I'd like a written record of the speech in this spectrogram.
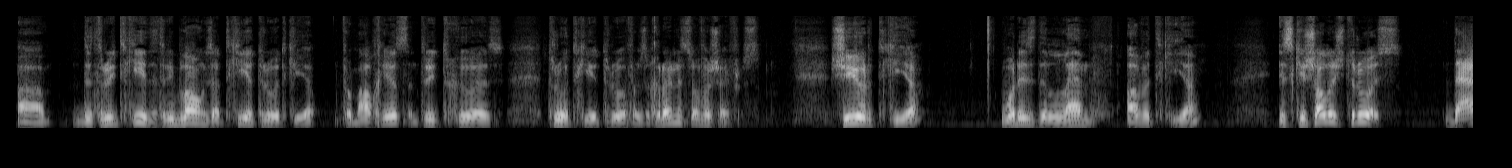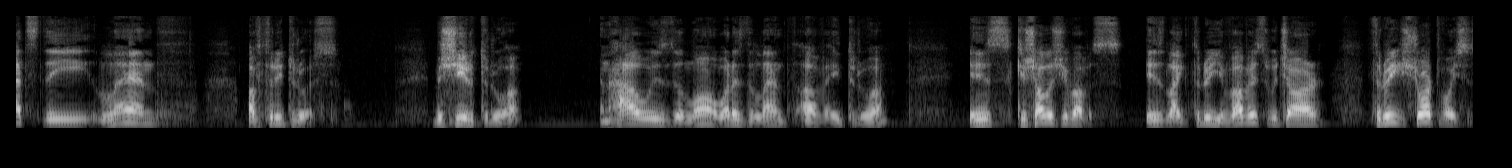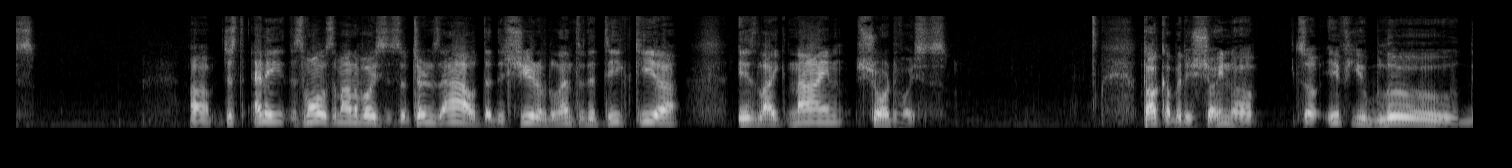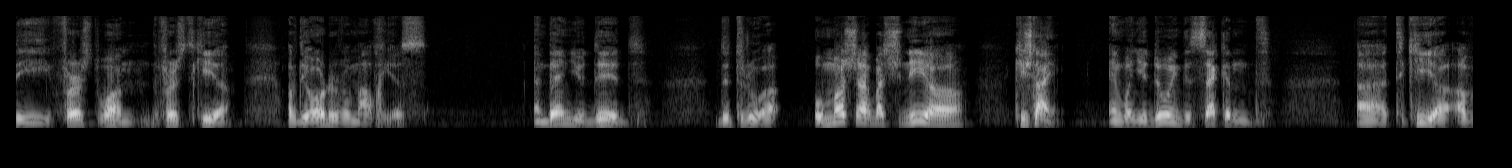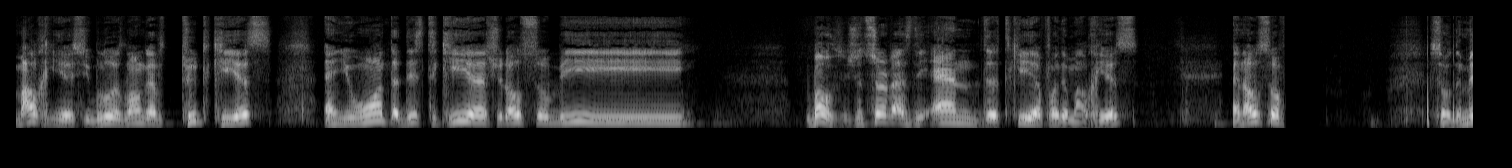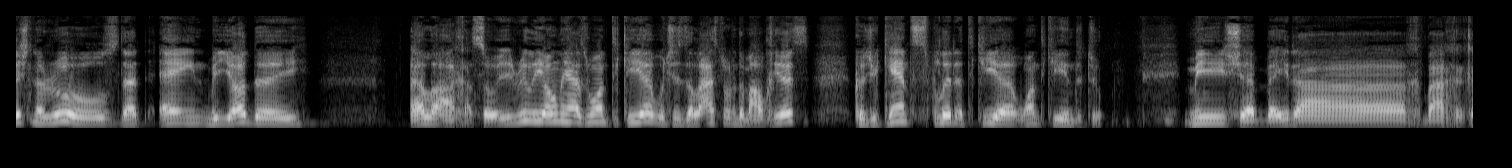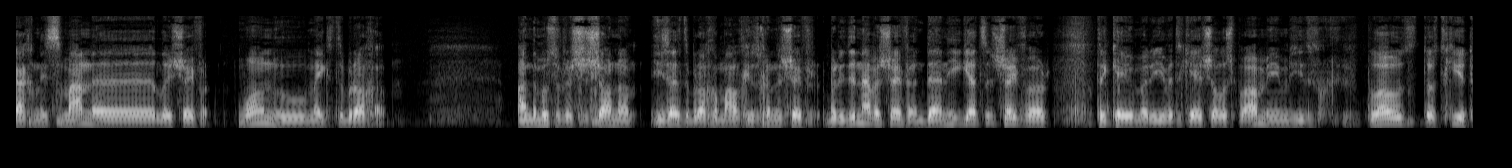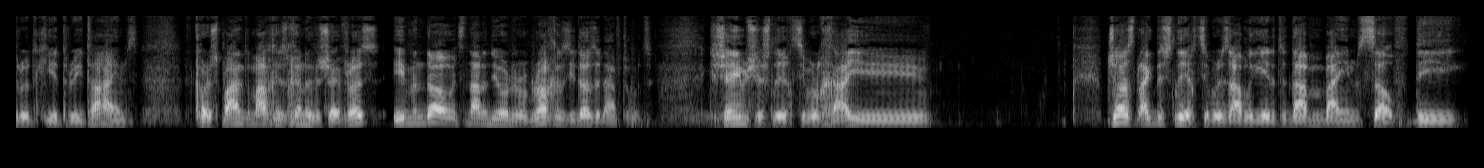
uh, the three tkiyah, the three blowings are tkiyah through a tkiyah for Malchus, and three tkiyahs through a tkiyah through for Zechronis or for Shefres. Shiur tkiyah. What is the length of a tkiyah? Is kisholish truas. That's the length of three truas. Vishir Trua. And how is the long, what is the length of a Trua? Is Kishalosh Yivavis. Is like three Yivavis, which are three short voices. Uh, just any, the smallest amount of voices. So it turns out that the shear of the length of the Tikia is like nine short voices. Talk about Ishoino. So if you blew the first one, the first Kia of the order of Malchias, and then you did the trua, umoshach bashniya kishtayim. And when you're doing the second uh, of Malchias, you blew as long as two tekiyas, and you want that this tekiah should also be both. It should serve as the end tekiah for the Malchias, and also. So the Mishnah rules that ein biyodei So it really only has one tekiah, which is the last one of the Malchias, because you can't split a tekiah, one tekiah into two. Mi shebeirach v'achakach uh, lo. One who makes the bracha on the Musaf Rosh Hashanah, he says the bracha malchis chen shofar, but he didn't have a shofar, and then he gets a keyu mariva to keyu shalosh ba'amim. He blows the tekiya through tekiya three times, corresponding to malchis chen shofars, even though it's not in the order of brachas, he does it afterwards. Just like the shlich tzibur is obligated to daven by himself, the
